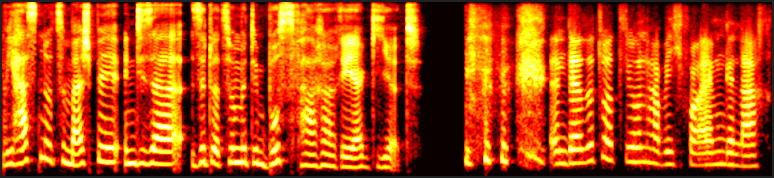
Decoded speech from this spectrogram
Wie hast du zum Beispiel in dieser Situation mit dem Busfahrer reagiert? in der Situation habe ich vor allem gelacht.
